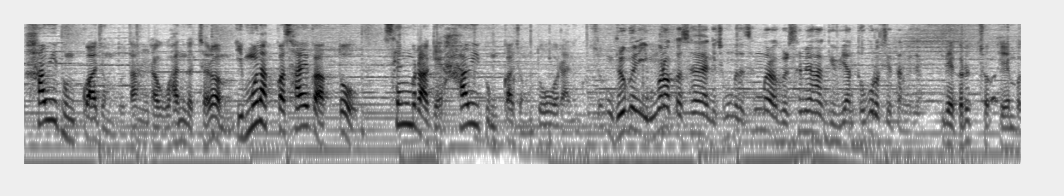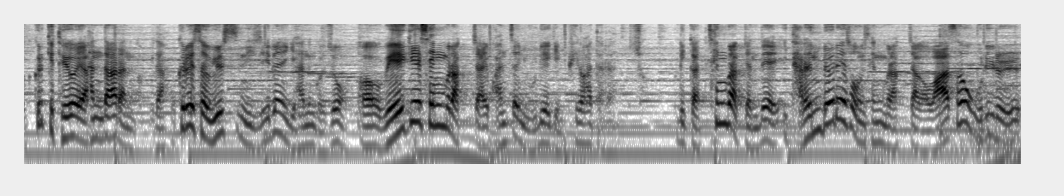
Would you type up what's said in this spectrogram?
하위 분과 정도다라고 하는 것처럼 인문학과 사회과학도 생물학의 하위 분과 정도라는 거죠. 결국은 인문학과 사회학이 전부 다 생물학을 설명하기 위한 도구로 쓰였다는 거죠. 네, 그렇죠. 예, 뭐 그렇게 되어야 한다라는 겁니다. 그래서 윌슨이 이제 이런 얘기 하는 거죠. 어, 외계 생물학자의 관점이 우리에게 필요하다라는 거죠. 그러니까 생물학자인데 이 다른 별에서 온 생물학자가 와서 우리를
